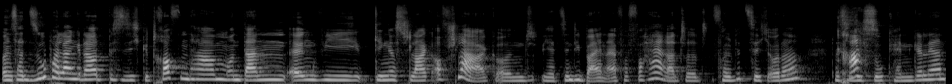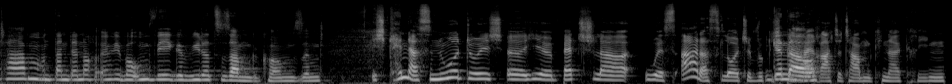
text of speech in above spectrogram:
Und es hat super lange gedauert, bis sie sich getroffen haben und dann irgendwie ging es Schlag auf Schlag. Und jetzt sind die beiden einfach verheiratet. Voll witzig, oder? Dass Krass. sie sich so kennengelernt haben und dann dennoch irgendwie über Umwege wieder zusammengekommen sind. Ich kenne das nur durch äh, hier Bachelor USA, dass Leute wirklich genau. geheiratet haben, Kinder kriegen.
